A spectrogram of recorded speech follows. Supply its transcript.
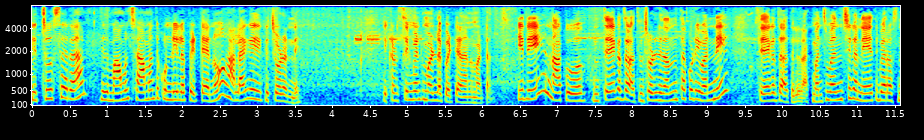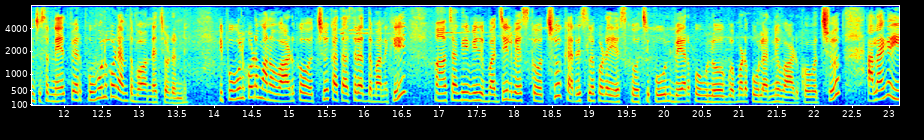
ఇది చూసారా? ఇది మామూలు చామంతి కుండీలో పెట్టాను. అలాగే ఇది చూడండి. ఇక్కడ సిమెంట్ మడిలో పెట్టాను అనమాట ఇది నాకు తీగ జాతులు చూడండి. ఇదంతా కూడా ఇవన్నీ తీగ జాతులు. నాకు మంచి మంచిగా నేతిపేరు వస్తుంది చూసారు? నేతిపేరు పువ్వులు కూడా ఎంత బాగున్నాయి చూడండి. ఈ పువ్వులు కూడా మనం వాడుకోవచ్చు కథ అశ్రద్ధ మనకి చక్కగా ఇవి బజ్జీలు వేసుకోవచ్చు కర్రీస్లో కూడా వేసుకోవచ్చు పువ్వులు బీర పువ్వులు గుమ్మడ పువ్వులు అన్నీ వాడుకోవచ్చు. అలాగే ఈ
